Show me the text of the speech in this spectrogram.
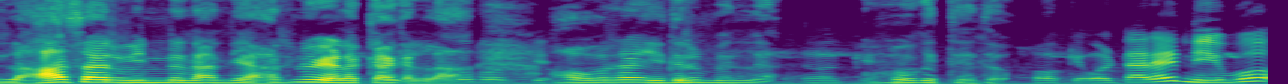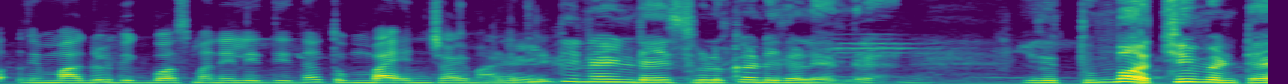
ಲಾಸ್ ಆರ್ ವಿನ್ ನಾನು ಯಾರನ್ನೂ ಹೇಳೋಕ್ಕಾಗಲ್ಲ. ಅವರ ಇದ್ರ ಮೇಲೆ ಹೋಗುತ್ತೆ ಅದು. ಓಕೆ ಒಟ್ಟಾರೆ ನೀವು ನಿಮ್ಮ ಮಗಳು ಬಿಗ್ ಬಾಸ್ ಮನೇಲಿ ಇದ್ದಿದ್ದನ್ನ ತುಂಬ ಎಂಜಾಯ್ ಮಾಡಿ ನೈಂಟಿ ನೈನ್ ಡೇಸ್ ಉಳ್ಕೊಂಡಿದ್ದಾಳೆ ಅಂದರೆ ಇದು ತುಂಬ ಅಚೀವ್ಮೆಂಟೇ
